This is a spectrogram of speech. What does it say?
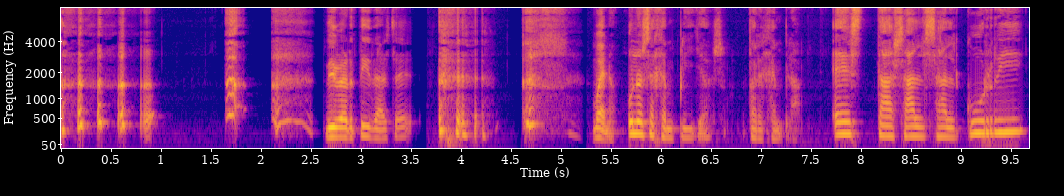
Divertidas, ¿eh? bueno, unos ejemplillos. Por ejemplo, esta salsa al curry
